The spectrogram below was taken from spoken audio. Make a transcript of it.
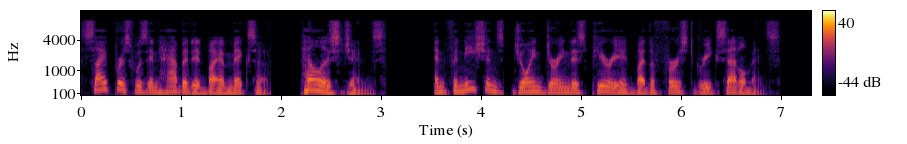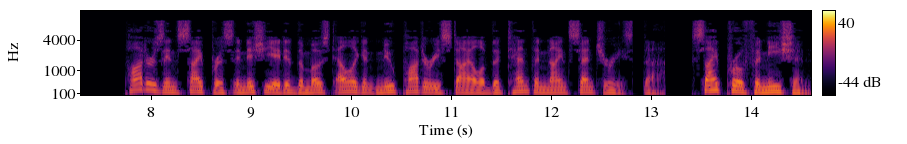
Cyprus was inhabited by a mix of Pelasgians and Phoenicians, joined during this period by the first Greek settlements. Potters in Cyprus initiated the most elegant new pottery style of the 10th and 9th centuries, the Cypro-Phoenician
